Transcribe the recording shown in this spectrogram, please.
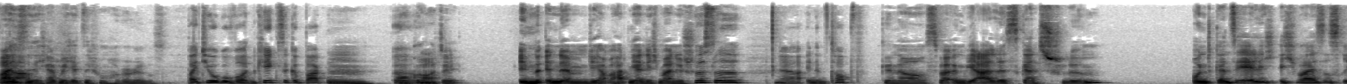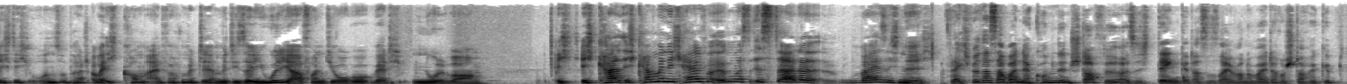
Weiß Ja. nicht, hat mich jetzt nicht vom Hocker gerissen. Bei Diogo wurden Kekse gebacken. Oh ähm, Gott, ey. In, in dem, die hatten ja nicht mal eine Schüssel. Ja, in dem Topf. Genau, es war irgendwie alles ganz schlimm. Und ganz ehrlich, ich weiß, es ist richtig unsympathisch, aber ich komme einfach mit, der, mit dieser Julia von Diogo, werde ich null warm. Ich, ich, kann, ich kann mir nicht helfen, irgendwas ist da, da weiß ich nicht. Vielleicht wird das aber in der kommenden Staffel, also ich denke, dass es einfach eine weitere Staffel gibt,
